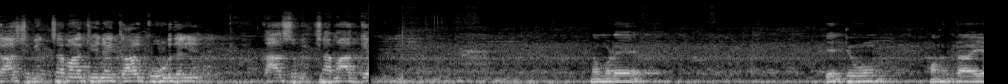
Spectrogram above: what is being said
കാശ് മിച്ചമാക്കിയതിനേക്കാൾ കൂടുതൽ കാശ് മിച്ചമാക്കി നമ്മുടെ ഏറ്റവും മഹത്തായ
